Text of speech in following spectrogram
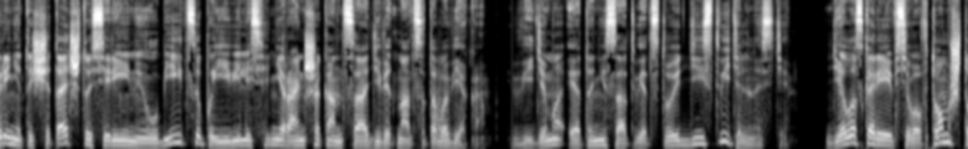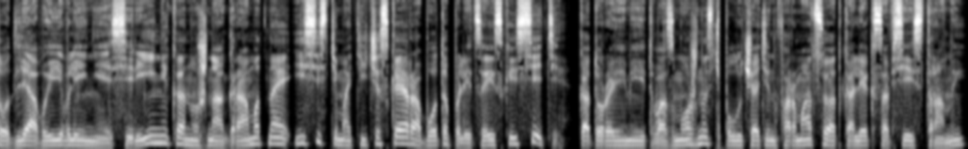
Принято считать, что серийные убийцы появились не раньше конца XIX века. Видимо, это не соответствует действительности. Дело, скорее всего, в том, что для выявления серийника нужна грамотная и систематическая работа полицейской сети, которая имеет возможность получать информацию от коллег со всей страны,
